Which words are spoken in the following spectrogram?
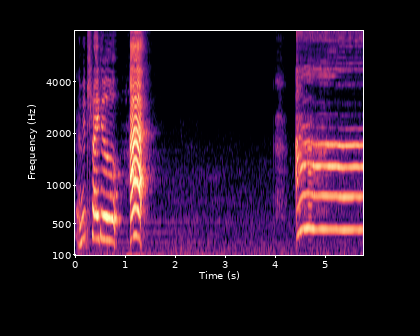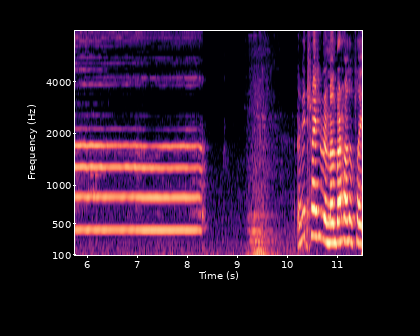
Let me try to ah ah. Let me try to remember how to play.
